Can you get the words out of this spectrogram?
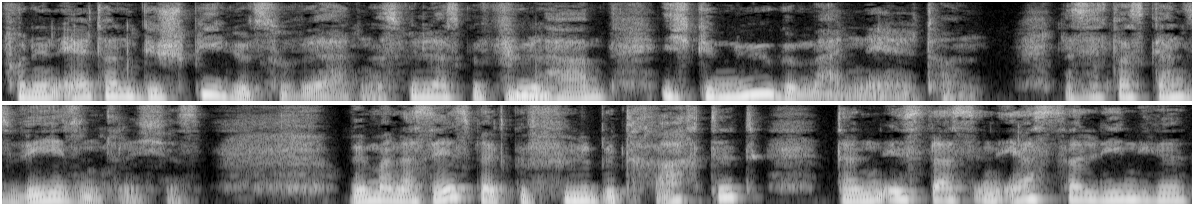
von den Eltern gespiegelt zu werden. Es will das Gefühl mhm. haben, ich genüge meinen Eltern. Das ist was ganz Wesentliches. Wenn man das Selbstwertgefühl betrachtet, dann ist das in erster Linie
